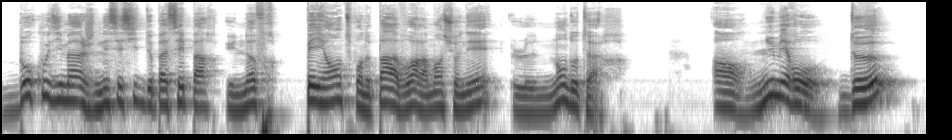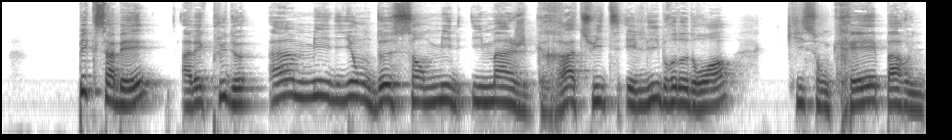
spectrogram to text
Beaucoup d'images nécessitent de passer par une offre payante pour ne pas avoir à mentionner le nom d'auteur. En numéro 2, Pixabay avec plus de 1 200 000 images gratuites et libres de droit qui sont créées par une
